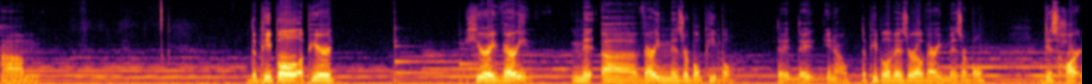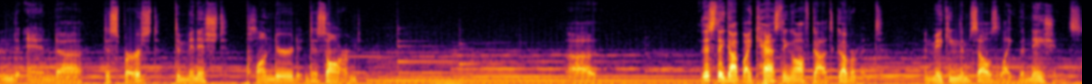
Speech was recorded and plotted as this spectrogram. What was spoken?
Um, the people appeared here a very uh, very miserable people. They, they, you know, the people of Israel very miserable, disheartened and uh, dispersed, diminished, plundered, disarmed. Uh, this they got by casting off God's government and making themselves like the nations.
